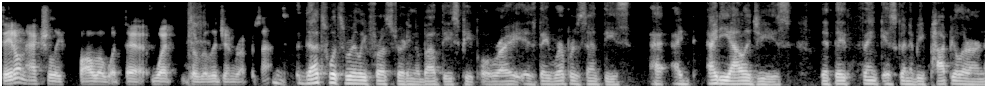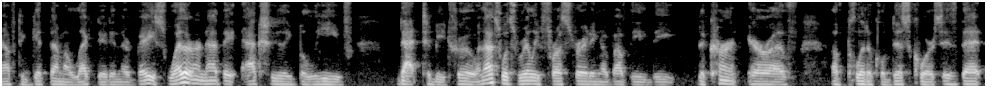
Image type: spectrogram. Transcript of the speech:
they don't actually follow what the what the religion represents. That's what's really frustrating about these people, right? Is they represent these ideologies that they think is going to be popular enough to get them elected in their base, whether or not they actually believe that to be true. And that's what's really frustrating about the the the current era of of political discourse is that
